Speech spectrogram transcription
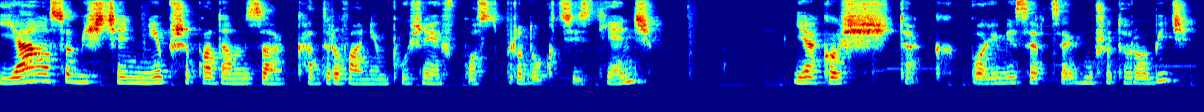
Ja osobiście nie przepadam za kadrowaniem później w postprodukcji zdjęć jakoś tak boli mnie serce, jak muszę to robić.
